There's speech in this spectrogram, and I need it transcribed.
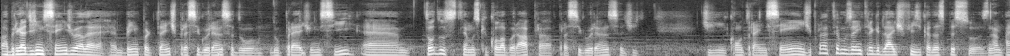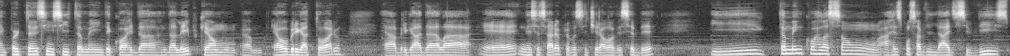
A brigada de incêndio ela é, é bem importante para a segurança do, do prédio em si. É, todos temos que colaborar para a segurança de, de contra incêndio, para termos a integridade física das pessoas. Né? A importância em si também decorre da, da lei, porque é, um, é, é obrigatório. É, a brigada ela é necessária para você tirar o AVCB. E também com relação a responsabilidades civis,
